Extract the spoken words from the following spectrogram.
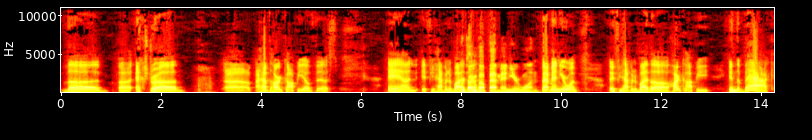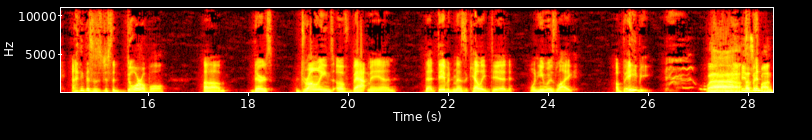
the, uh, extra, uh, I have the hard copy of this, and if you happen to buy We're the, talking about Batman Year One. Batman Year One. If you happen to buy the uh, hard copy, in the back, I think this is just adorable. Um, there's drawings of Batman that David Mazzucchelli did when he was like a baby. Wow, He's that's been- fun.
